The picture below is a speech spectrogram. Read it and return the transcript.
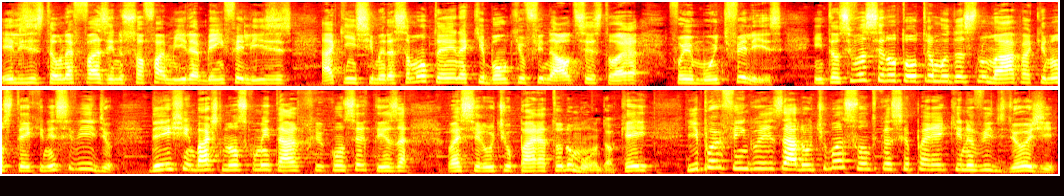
eles estão, né, fazendo sua família bem felizes aqui em cima dessa montanha, né, que bom que o final dessa história foi muito feliz. Então se você notou outra mudança no mapa que não aqui nesse vídeo, deixe embaixo nos comentários, porque com certeza vai ser útil para todo mundo, ok? E por fim, gurizada, o último assunto que eu separei aqui no vídeo de hoje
